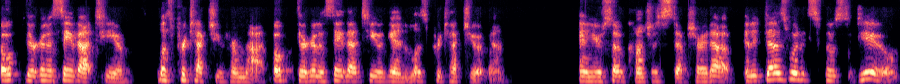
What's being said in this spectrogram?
Oh, they're gonna say that to you. Let's protect you from that. Oh, they're gonna say that to you again. Let's protect you again. And your subconscious steps right up and it does what it's supposed to do.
